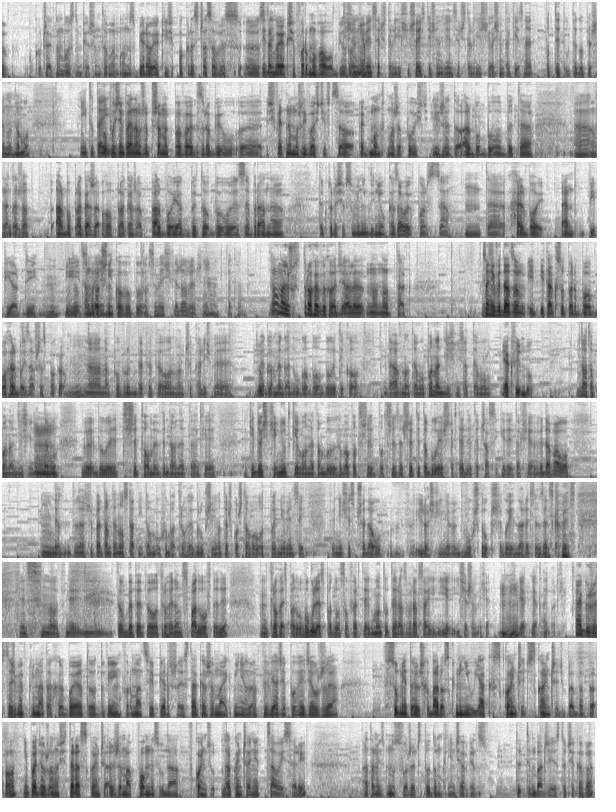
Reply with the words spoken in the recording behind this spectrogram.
Kurczę, jak tam było z tym pierwszym tomem? On zbierał jakiś okres czasowy z, e, z Jeden- tego, jak się formowało biuro, nie? 1946, 1948, taki jest nawet podtytuł tego pierwszego Mhm. tomu. I tutaj Bo później pamiętam, że Przemek Pawełek zrobił e, świetne możliwości, w co Egmont może pójść i Mhm. że to albo byłyby te... E, Plaga Żab. albo plagarza, o plagarza, albo jakby to były zebrane te, które się w sumie nigdy nie ukazały w Polsce, mm, te Hellboy and BPRD Mhm. No i tam sumie- rocznikowo były. W sumie świeża rzecz, nie? Taka, No ona już trochę wychodzi, ale no, no tak. Co nie wydadzą i, i tak super, bo, bo Hellboy zawsze spoko. Mhm, Na, na powrót BPPO no, czekaliśmy Długo. mega, mega długo, bo były tylko dawno temu, ponad 10 lat temu, Jak film był. no to ponad 10 Mm. lat temu, by, były trzy tomy wydane takie, takie dość cieniutkie, bo one tam były chyba po trzy, po trzy zeszyty, to były jeszcze wtedy te czasy, kiedy tak się wydawało. Mm, Znaczy pamiętam ten ostatni tom był chyba trochę grubszy i on też kosztował odpowiednio więcej. Pewnie się sprzedał w ilości, nie wiem, dwóch sztuk, z czego jedna recenzencka, więc, więc no, to BPPO trochę nam spadło wtedy. Trochę spadło, w ogóle spadło z oferty Egmontu, teraz wraca i, i, cieszymy się. Mhm. Jak, jak najbardziej. A Jak już jesteśmy w klimatach Hellboya, to dwie informacje. Pierwsza jest taka, że Mike Mignola w wywiadzie powiedział, że w sumie to już chyba rozkminił, jak skończyć, skończyć BBPO. Nie powiedział, że ono się teraz skończy, ale że ma pomysł na w końcu zakończenie całej serii. A tam jest mnóstwo rzeczy do domknięcia, więc ty, tym bardziej jest to ciekawe.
